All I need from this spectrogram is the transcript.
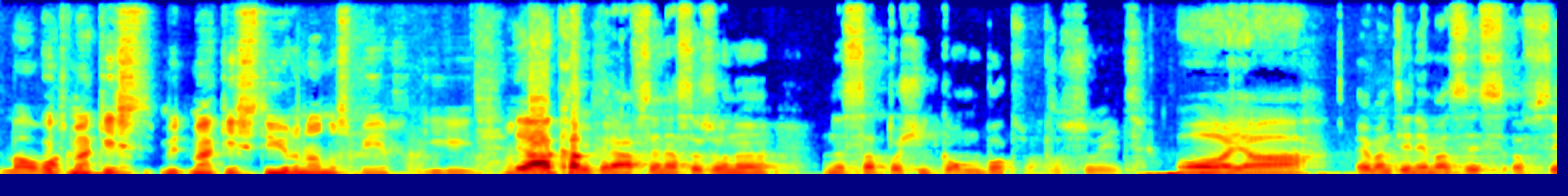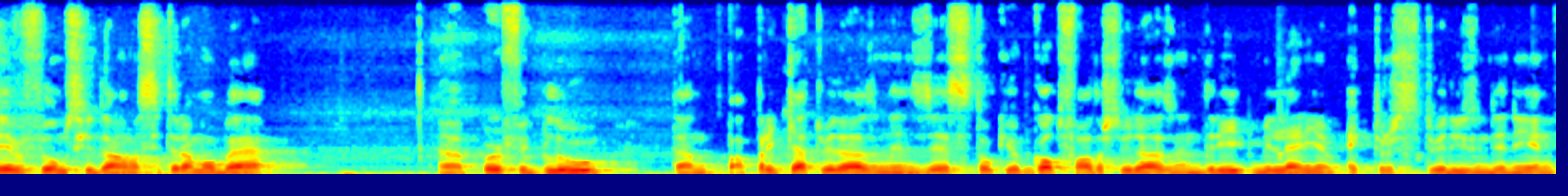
wel Moet wat. maar eens, moet maar eens sturen, anders peer. Die, want- Ja, ik Het ga... zou graaf zijn als er zo'n eh, een Satoshi Kon-box was of zoiets. Oh ja. Hè, want die heeft maar zes of zeven films gedaan. Wat zit er allemaal bij? Eh, Perfect Blue, dan Paprika 2006, Tokyo Godfathers 2003, Millennium Actors 2001,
